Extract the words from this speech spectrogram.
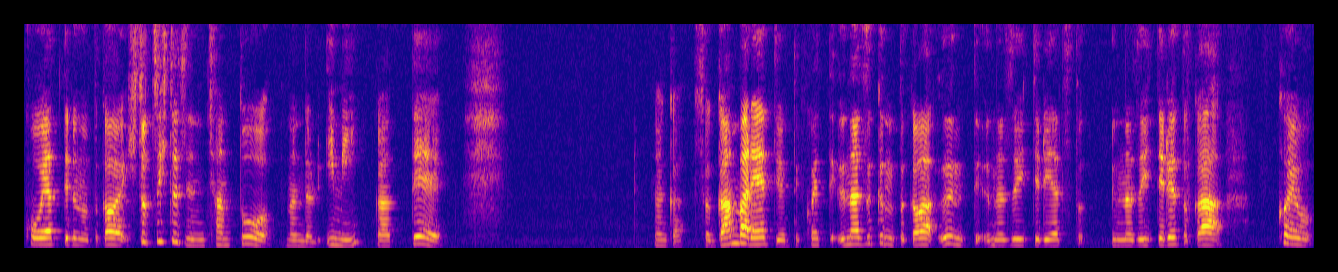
こうやってるのとか一つ一つにちゃんとなんだろう意味があってなんかそう頑張れって言ってこうやってうなずくのとかはうんってうなずいてるやつとうなずいてるとか声を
